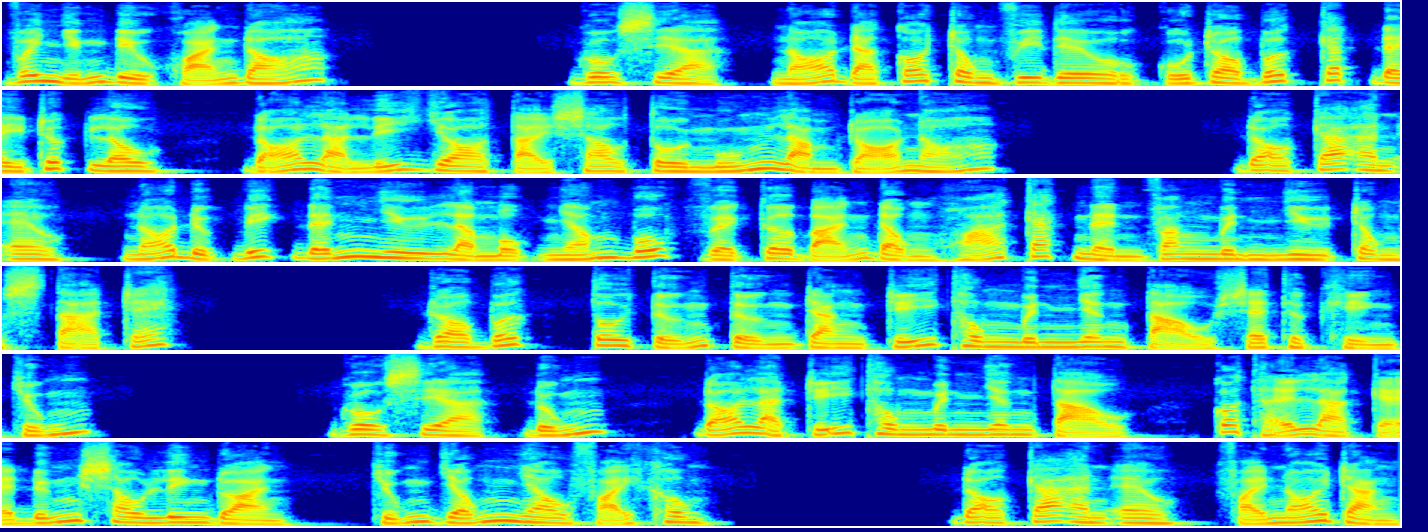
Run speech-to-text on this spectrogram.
với những điều khoản đó. Gosia, nó đã có trong video của Robert cách đây rất lâu, đó là lý do tại sao tôi muốn làm rõ nó. Đo cá anh eo, nó được biết đến như là một nhóm bốt về cơ bản đồng hóa các nền văn minh như trong Star Trek. Robert, tôi tưởng tượng rằng trí thông minh nhân tạo sẽ thực hiện chúng. Gosia, đúng, đó là trí thông minh nhân tạo, có thể là kẻ đứng sau liên đoàn, chúng giống nhau phải không? Đo cá anh eo, phải nói rằng,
